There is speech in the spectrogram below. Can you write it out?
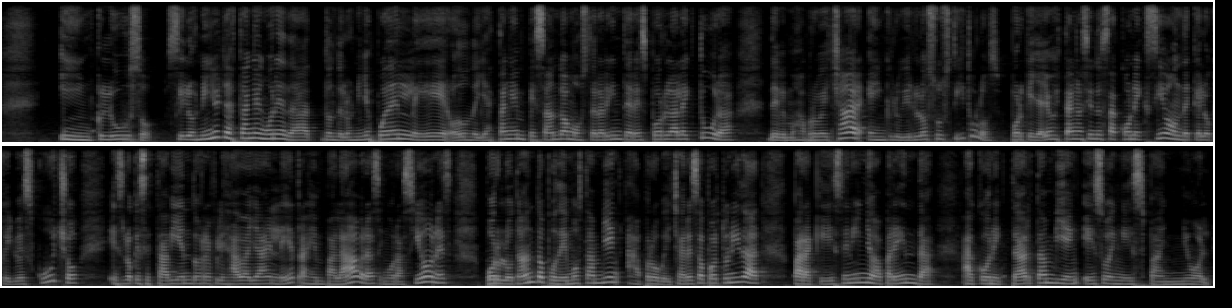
Incluso si los niños ya están en una edad donde los niños pueden leer o donde ya están empezando a mostrar interés por la lectura, debemos aprovechar e incluir los subtítulos, porque ya ellos están haciendo esa conexión de que lo que yo escucho es lo que se está viendo reflejado allá en letras, en palabras, en oraciones. Por lo tanto, podemos también aprovechar esa oportunidad para que ese niño aprenda a conectar también eso en español.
